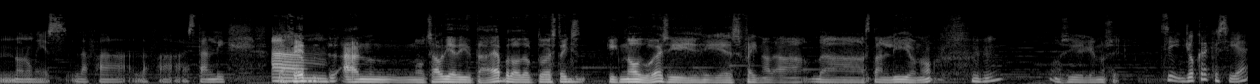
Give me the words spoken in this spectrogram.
no només la fa, la fa Stanley. De fet, en, no ho sabria dir-te, eh? però Doctor Strange ignoro eh? si, si és feina de, de Stan Lee o no. uh -huh. O sigui que no sé. Sí, jo crec que sí, eh?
